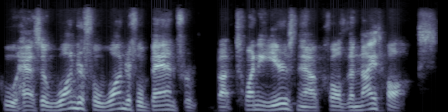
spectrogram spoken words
who has a wonderful, wonderful band for about 20 years now called the Nighthawks.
